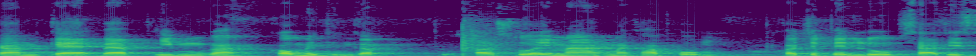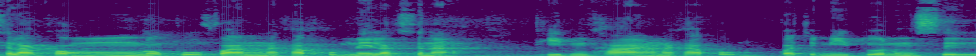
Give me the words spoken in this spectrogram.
การแกะแบบพิมพ์ก็ก็ไม่ถึงกับสวยมากนะครับ ผมก็จะเป็นรูปสาทิสลักษณ์ของหลวงปู่ฝั้นนะครับ ผมในลักษณะผินข้างนะครับ ผมก็จะมีตัวหนังสือ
